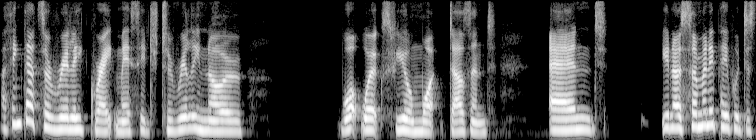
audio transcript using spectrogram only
I think that's a really great message to really know what works for you and what doesn't. And you know, so many people just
